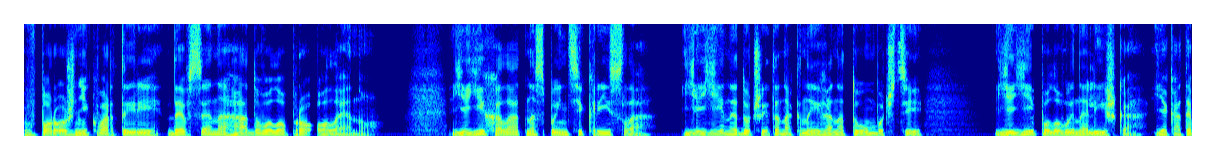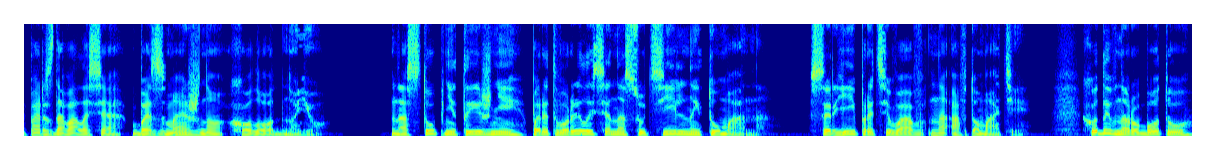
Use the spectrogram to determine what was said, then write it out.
в порожній квартирі, де все нагадувало про Олену. Її халат на спинці крісла, її недочитана книга на тумбочці, її половина ліжка, яка тепер здавалася безмежно холодною. Наступні тижні перетворилися на суцільний туман. Сергій працював на автоматі. Ходив на роботу,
